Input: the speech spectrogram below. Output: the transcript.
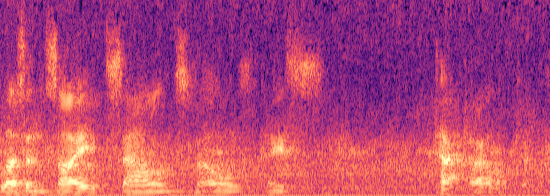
pleasant sights, sounds, smells, tastes, tactile objects.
